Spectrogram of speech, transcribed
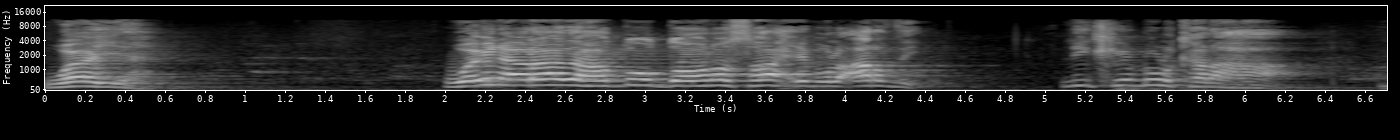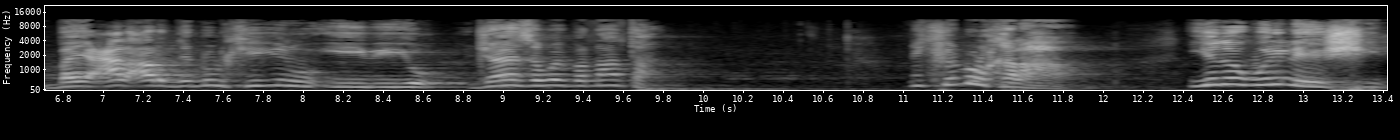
waayahay wa in araada hadduu doono saaxibu lardi ninkii dhulka lahaa baycal ardi dhulkii inuu iibiyo. Jaaza way bannaan tahay. Ninkii dhulka lahaa iyadoo weli la heshiin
